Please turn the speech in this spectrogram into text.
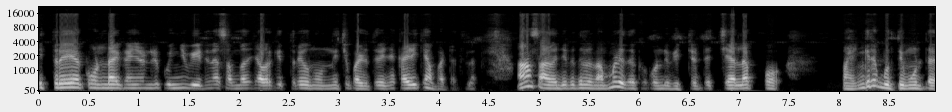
ഇത്രയൊക്കെ ഉണ്ടായി കഴിഞ്ഞാൽ ഒരു കുഞ്ഞു വീടിനെ സംബന്ധിച്ച് അവർക്ക് ഇത്രയൊന്നും ഒന്നിച്ച് പഴുത്തു കഴിഞ്ഞാൽ കഴിക്കാൻ പറ്റത്തില്ല. ആ സാഹചര്യത്തിൽ നമ്മൾ ഇതൊക്കെ കൊണ്ട് വിറ്റിട്ട് ചിലപ്പോ ഭയങ്കര ബുദ്ധിമുട്ട്.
